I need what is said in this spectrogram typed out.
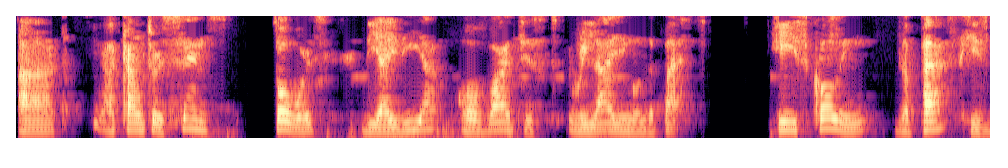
uh, a counter sense towards the idea of artists relying on the past. He is calling the past, he's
